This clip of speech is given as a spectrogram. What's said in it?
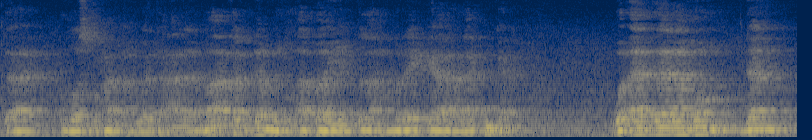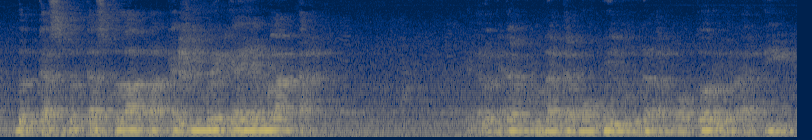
kata Allah Subhanahu wa taala ma qaddamu apa yang telah mereka lakukan wa atharahum dan bekas-bekas telapak kaki mereka yang melangkah. Ya, kalau kita menggunakan mobil menggunakan motor berarti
